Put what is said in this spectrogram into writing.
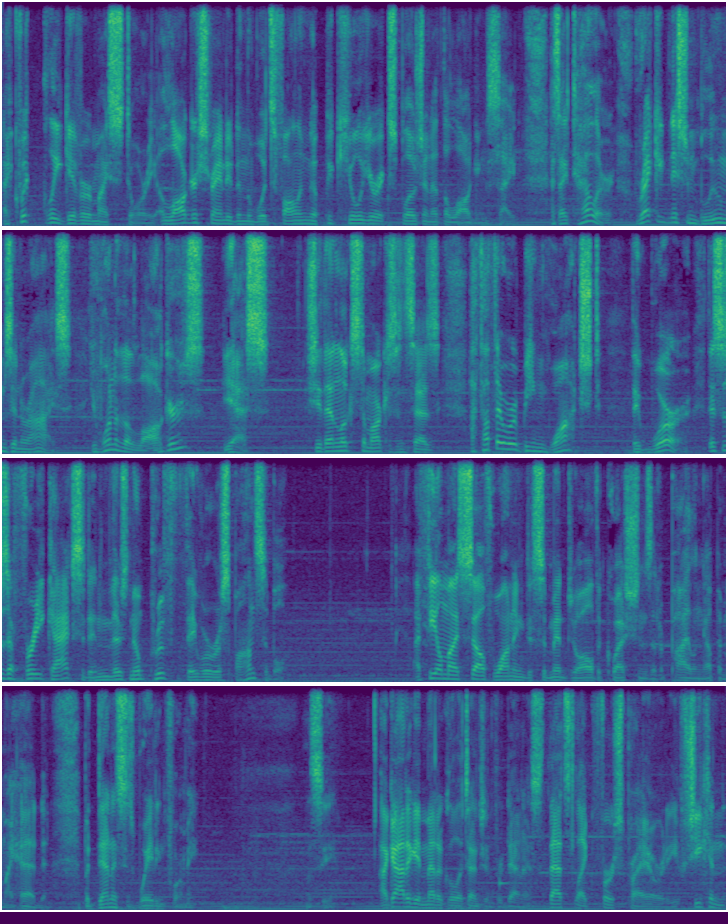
I quickly give her my story, a logger stranded in the woods following a peculiar explosion at the logging site. As I tell her, recognition blooms in her eyes. You're one of the loggers? Yes. She then looks to Marcus and says, I thought they were being watched. They were. This is a freak accident and there's no proof that they were responsible. I feel myself wanting to submit to all the questions that are piling up in my head, but Dennis is waiting for me. Let's see. I gotta get medical attention for Dennis. That's like first priority. If she can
